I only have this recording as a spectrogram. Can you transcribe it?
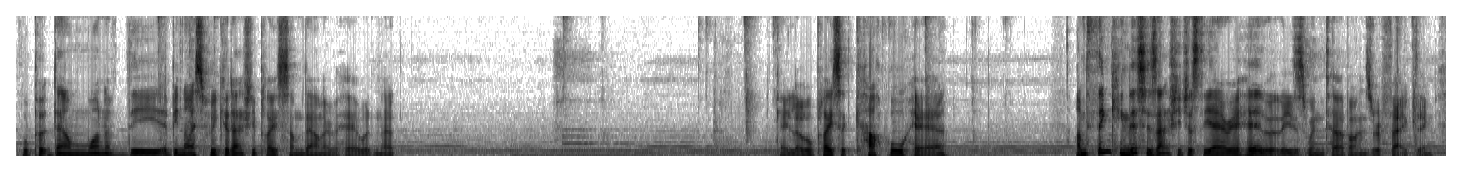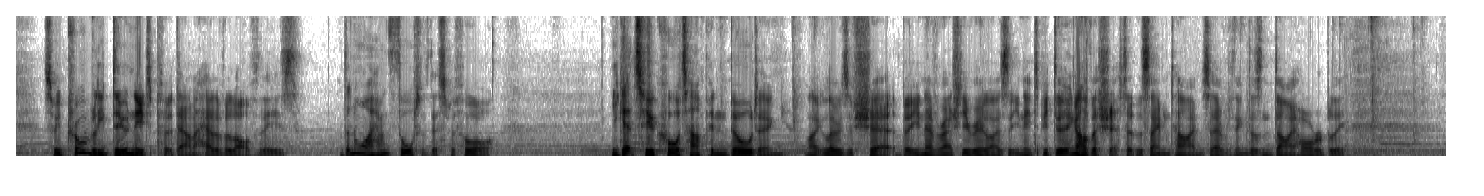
We'll put down one of the... It'd be nice if we could actually place some down over here, wouldn't it? Okay, look, we'll place a couple here. I'm thinking this is actually just the area here that these wind turbines are affecting. So we probably do need to put down a hell of a lot of these. I don't know why I haven't thought of this before. You get too caught up in building, like loads of shit, but you never actually realise that you need to be doing other shit at the same time, so everything doesn't die horribly.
